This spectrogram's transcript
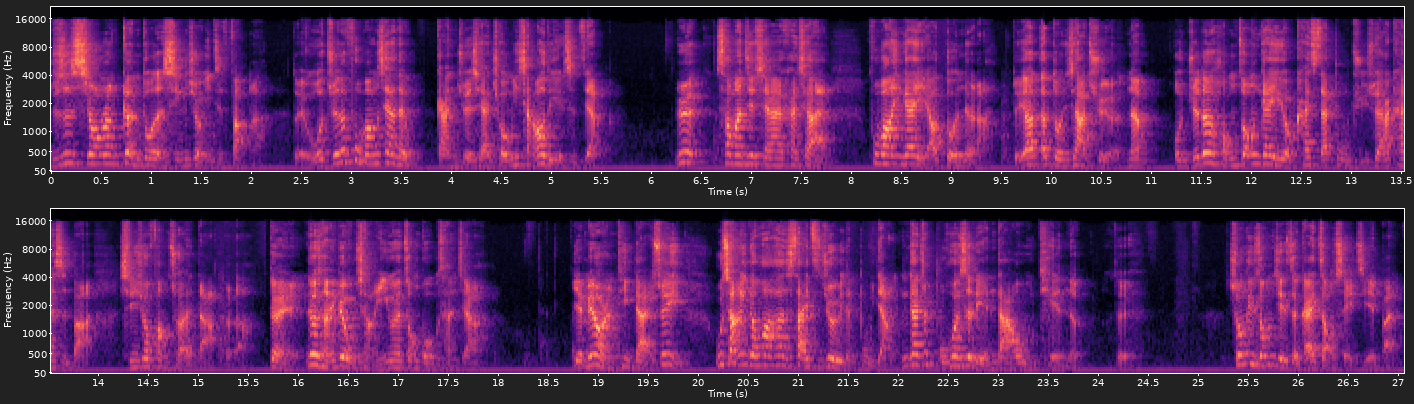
就是希望让更多的新秀一直放啊。对，我觉得富邦现在的感觉起来，球迷想要的也是这样，因为上半季现在看下来，富邦应该也要蹲的啦，对，要要蹲下去了。那我觉得红中应该也有开始在布局，所以他开始把新秀放出来打了啦。对，六强一变五强一，因为中国不参加，也没有人替代，所以五强一的话，它的赛制就有点不一样，应该就不会是连打五天了。对，兄弟终结者该找谁接班？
